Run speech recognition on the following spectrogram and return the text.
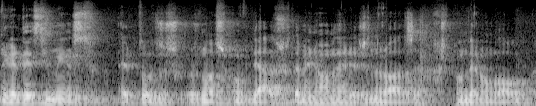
Agradeço imenso a todos os, os, nossos convidados, que também de uma maneira generosa responderam logo,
